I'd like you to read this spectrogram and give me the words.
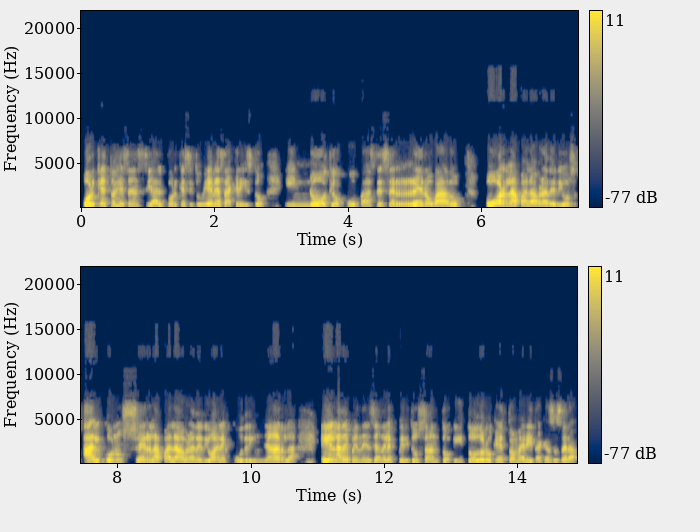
¿Por qué esto es esencial? Porque si tú vienes a Cristo y no te ocupas de ser renovado por la palabra de Dios, al conocer la palabra de Dios, al escudriñarla, en la dependencia del Espíritu Santo y todo lo que esto amerita, que eso será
